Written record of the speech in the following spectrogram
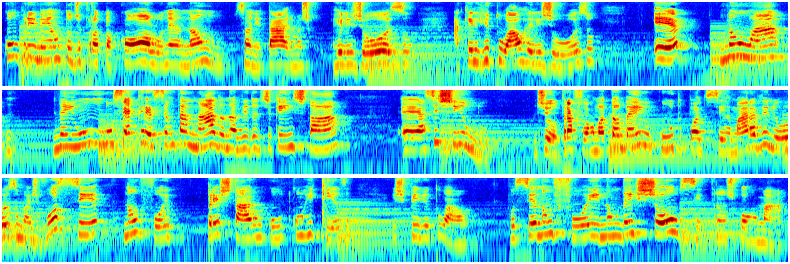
cumprimento de protocolo, né, não sanitário, mas religioso, aquele ritual religioso, e não há nenhum, não se acrescenta nada na vida de quem está é, assistindo. De outra forma, também o culto pode ser maravilhoso, mas você não foi prestar um culto com riqueza espiritual. Você não foi, não deixou se transformar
